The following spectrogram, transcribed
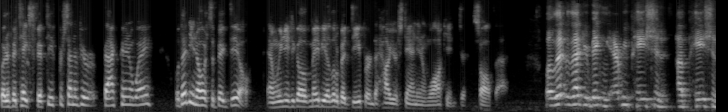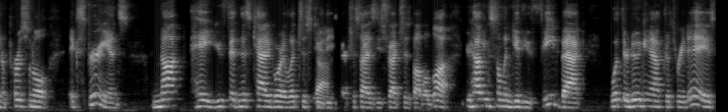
But if it takes 50% of your back pain away, well, then you know it's a big deal. And we need to go maybe a little bit deeper into how you're standing and walking to solve that. Well, that, that you're making every patient a patient a personal experience, not, hey, you fit in this category, let's just do yeah. these exercises, these stretches, blah, blah, blah. You're having someone give you feedback, what they're doing after three days,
